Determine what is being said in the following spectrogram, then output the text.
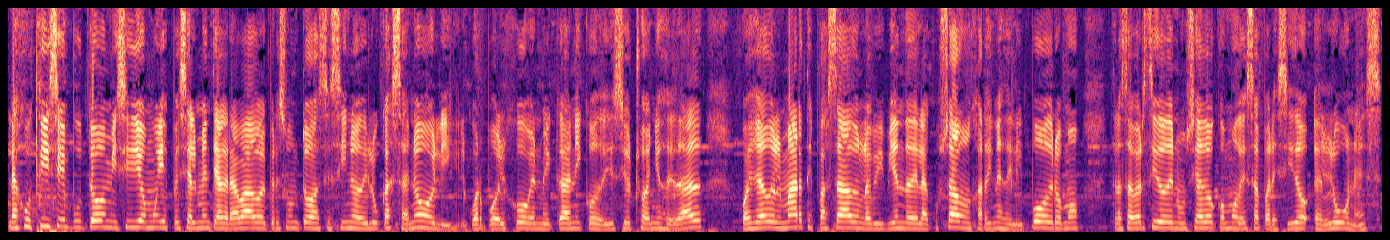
La justicia imputó homicidio muy especialmente agravado al presunto asesino de Lucas Zanoli. El cuerpo del joven mecánico de 18 años de edad fue hallado el martes pasado en la vivienda del acusado en Jardines del Hipódromo, tras haber sido denunciado como desaparecido el lunes.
